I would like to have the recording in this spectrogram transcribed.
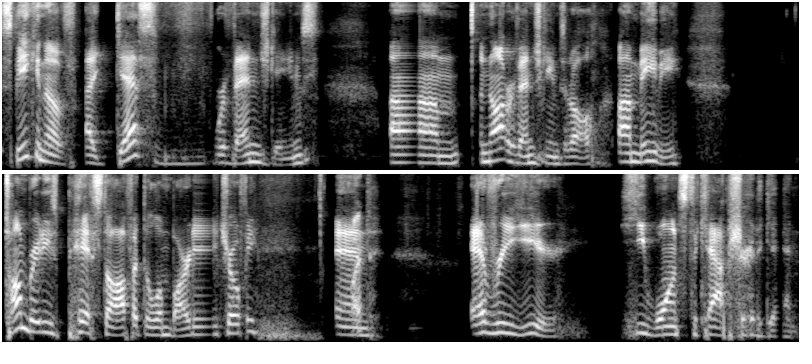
speaking of, I guess revenge games. Um, not revenge games at all. Um, maybe Tom Brady's pissed off at the Lombardi Trophy, and every year he wants to capture it again.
